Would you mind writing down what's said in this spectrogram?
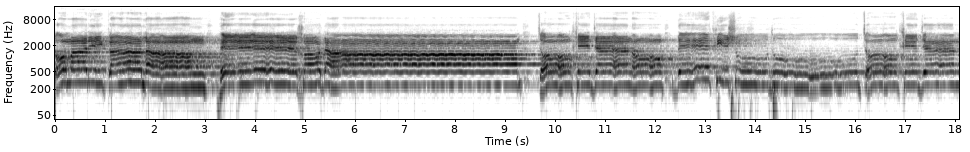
তোমারি কালাম, হে চোখে যেন দেখি শুধু চোখে যেন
